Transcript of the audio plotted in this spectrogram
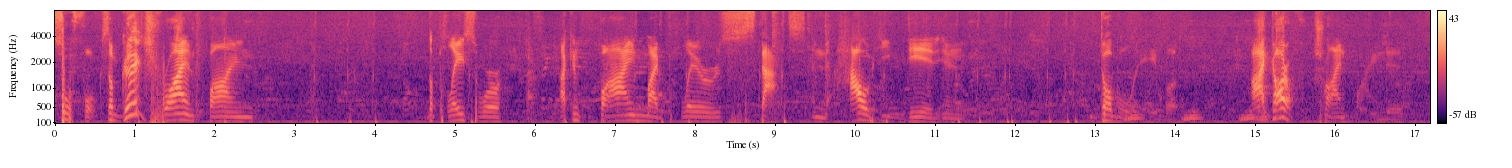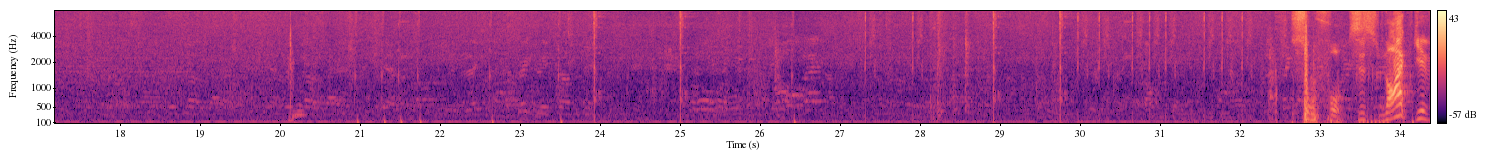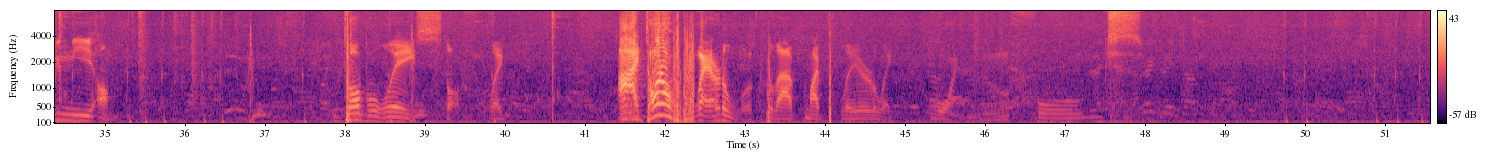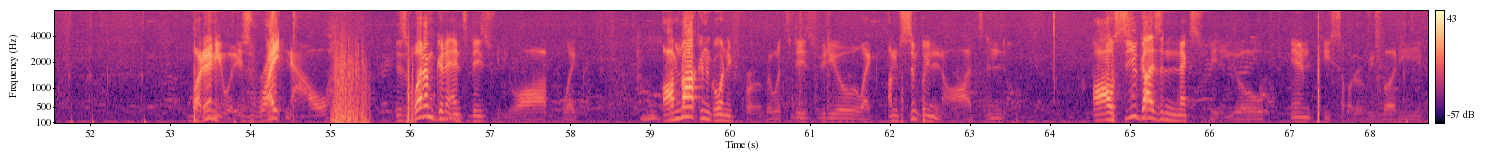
So, folks, I'm gonna try and find the place where I can find my player's stats and how he did in double A, but I gotta try and Folks, it's not giving me um double A stuff. Like I don't know where to look for that for my player like one folks. But anyways, right now is what I'm gonna end today's video I'm not gonna go any further with today's video. Like, I'm simply not. And I'll see you guys in the next video. And peace out, everybody.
